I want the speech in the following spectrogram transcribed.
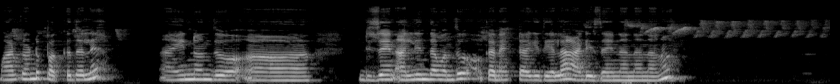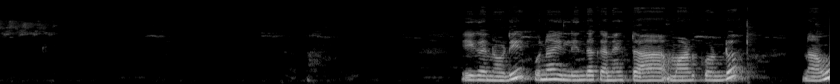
ಮಾಡ್ಕೊಂಡು ಪಕ್ಕದಲ್ಲೇ ಇನ್ನೊಂದು ಡಿಸೈನ್ ಅಲ್ಲಿಂದ ಒಂದು ಕನೆಕ್ಟ್ ಆಗಿದೆಯಲ್ಲ, ಆ ಡಿಸೈನನ್ನು ನಾನು ಈಗ ನೋಡಿ, ಪುನಃ ಇಲ್ಲಿಂದ ಕನೆಕ್ಟ್ ಮಾಡಿಕೊಂಡು ನಾವು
